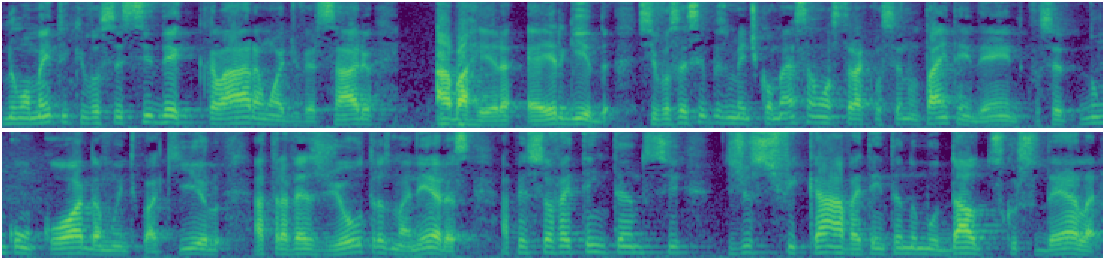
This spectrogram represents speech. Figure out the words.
No momento em que você se declara um adversário, a barreira é erguida. Se você simplesmente começa a mostrar que você não está entendendo, que você não concorda muito com aquilo, através de outras maneiras, a pessoa vai tentando se justificar, vai tentando mudar o discurso dela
